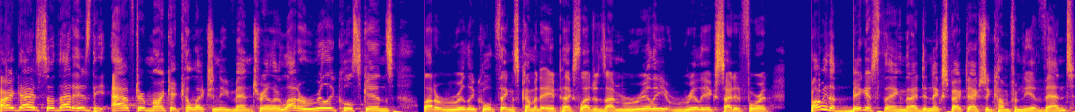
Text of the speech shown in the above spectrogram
All right, guys, so that is the Aftermarket Collection event trailer. A lot of really cool skins, a lot of really cool things coming to Apex Legends. I'm really, really excited for it. Probably the biggest thing that I didn't expect to actually come from the event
